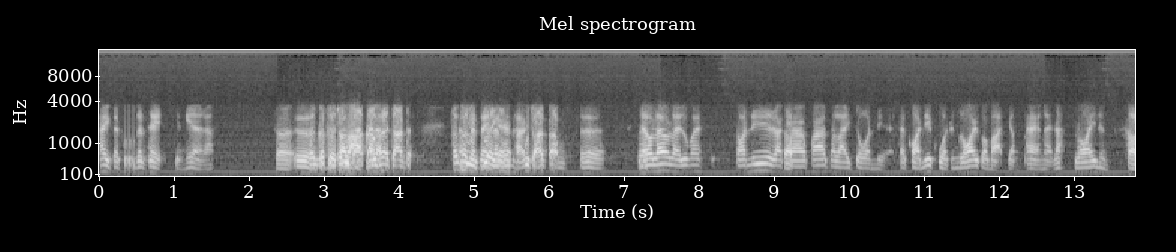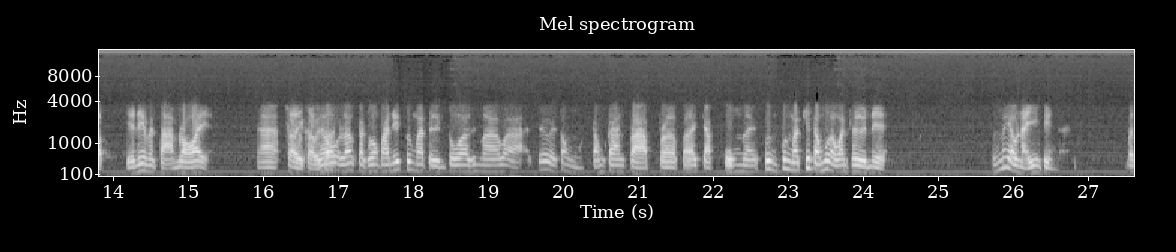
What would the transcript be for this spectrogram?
ให้กระทรวงเกษตรอย่างเงี้ยนะเออทั้งเกษตรทั้งอุตสาหกรรมตลาดฮะอาจารย์ ทั้งผลิตด้วยไงฮะอุตสาหกรรมเออ แล้วแล้วอะไรรู้ไหมตอนนี้ราคาฟ้าทลายโจรเนี่ย แต่ก่อนนี่ขวดถึงร้อยกว่าบาทอย่างแพงอะนะร้อยหนึ่งครับ เดี๋ยวนี้มันสามร้อยนะใช่ครับอาแล้จาวรย์แล้วกระทรวงพาณิชย์เพิ่งมาตื่นตัวขึ้นมาว่าเอ้ยต้องทำการปราบเปรบอะไรจับกลุ่มเลยเพิ่งเพิ่งมาคิดเอาเมื่อวันซืนนี่มันไม่เอาไหนจริงๆอะมัน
